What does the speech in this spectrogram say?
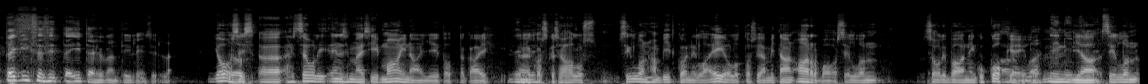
Tekikö se sitten itse hyvän tilin sillä? Joo, siis äh, se oli ensimmäisiä mainaajia totta kai, Niin, äh, niin. koska se halus, silloinhan Bitcoinilla ei ollut tosiaan mitään arvoa, silloin se oli vaan niinku kokeilu. Niin, niin, ja niin. silloin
